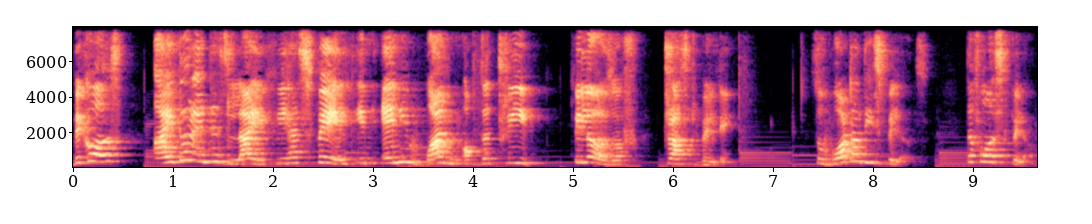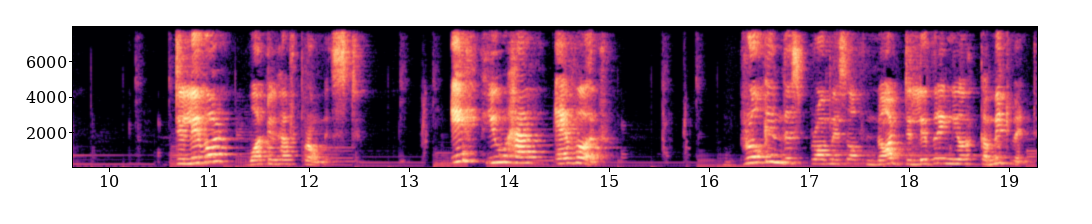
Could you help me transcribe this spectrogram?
Because either in his life he has failed in any one of the three pillars of trust building. So, what are these pillars? The first pillar deliver what you have promised. If you have ever broken this promise of not delivering your commitment,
